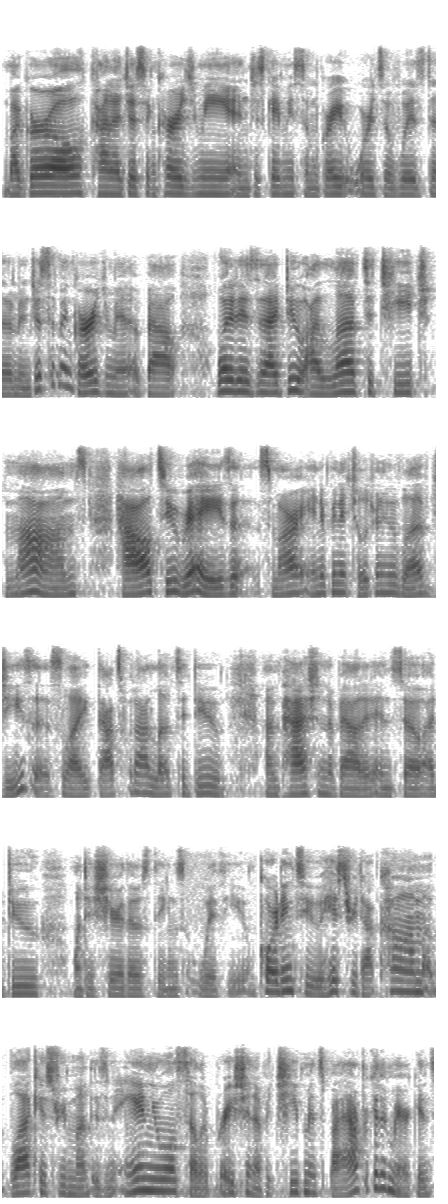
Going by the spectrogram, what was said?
my girl kind of just encouraged me and just gave me some great words of wisdom and just some encouragement about what it is that I do. I love to teach moms how to raise smart, independent children who love Jesus. Like, that's what I love to do. I'm passionate about it. And so I do want to share those things with you. According to History.com, Black History Month is an annual celebration of achievements by African Americans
